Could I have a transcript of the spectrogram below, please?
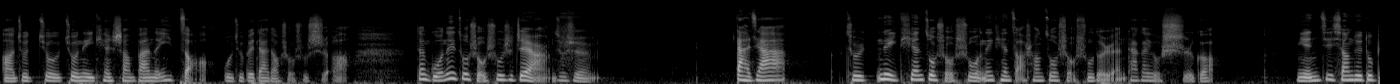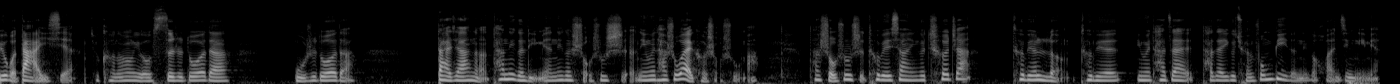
啊、就就就那一天上班的一早我就被带到手术室了。但国内做手术是这样，就是大家就是那天做手术，那天早上做手术的人大概有十个，年纪相对都比我大一些，就可能有四十多的、五十多的。大家呢，他那个里面那个手术室，因为他是外科手术嘛，他手术室特别像一个车站，特别冷，特别因为他在他在一个全封闭的那个环境里面，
